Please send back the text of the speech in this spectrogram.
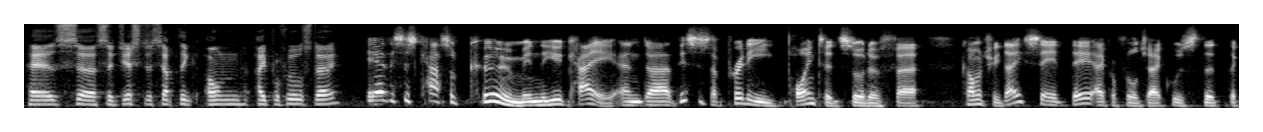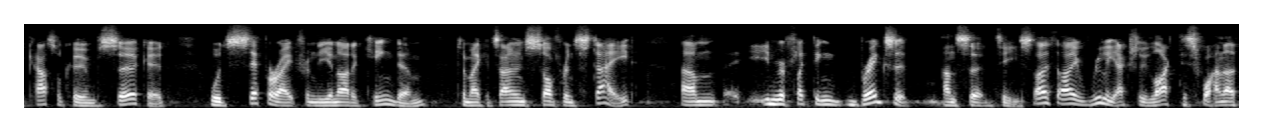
has uh, suggested something on April Fool's Day. Yeah, this is Castle Combe in the UK, and uh, this is a pretty pointed sort of uh, commentary. They said their April Fool joke was that the Castle Combe circuit would separate from the United Kingdom to make its own sovereign state um, in reflecting Brexit uncertainties. I, I really actually liked this one uh,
